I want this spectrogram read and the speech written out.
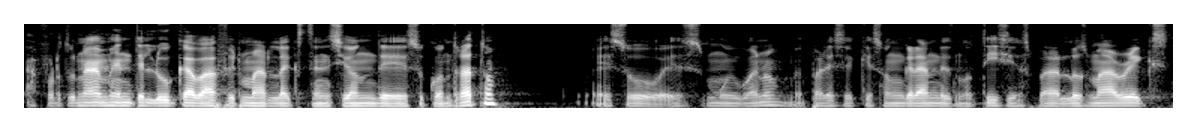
afortunadamente Luca va a firmar la extensión de su contrato. Eso es muy bueno. Me parece que son grandes noticias para los Mavericks.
